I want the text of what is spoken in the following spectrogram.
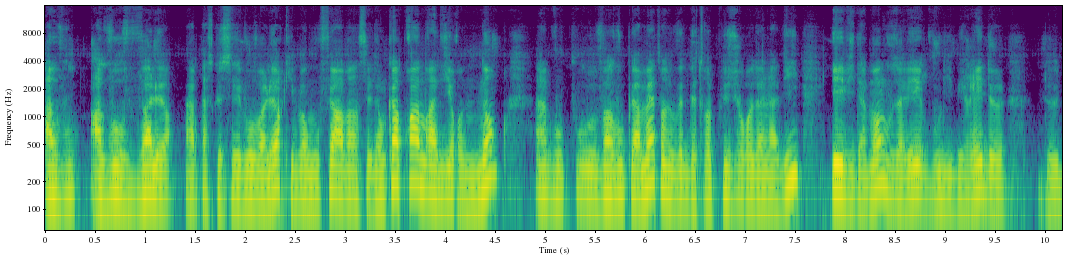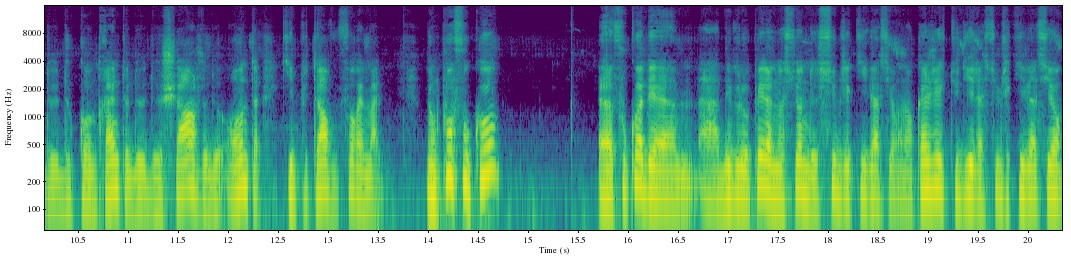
à vous, à vos valeurs, hein, parce que c'est vos valeurs qui vont vous faire avancer. Donc apprendre à dire non hein, va vous permettre d'être plus heureux dans la vie, et évidemment vous allez vous libérer de, contraintes, de, charges, de honte qui plus tard vous feraient mal. Donc pour Foucault, euh, Foucault a, développé la notion de subjectivation. Alors, quand j'ai étudié la subjectivation,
